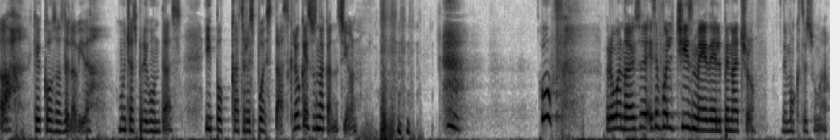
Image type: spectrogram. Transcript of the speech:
Ah, qué cosas de la vida muchas preguntas y pocas respuestas. Creo que es una canción. Uf. Pero bueno, ese, fue el chisme del penacho de Moctezuma.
